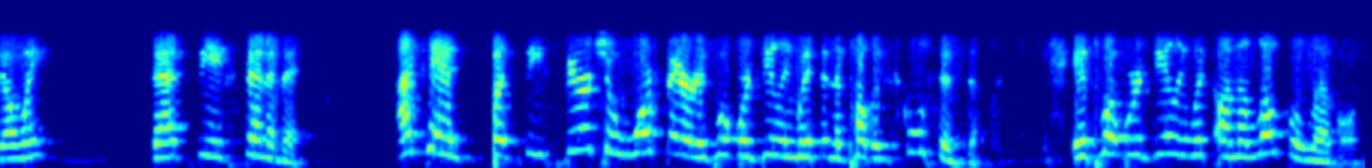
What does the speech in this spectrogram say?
don't we? That's the extent of it. I can't, but see, spiritual warfare is what we're dealing with in the public school system. It's what we're dealing with on the local level.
